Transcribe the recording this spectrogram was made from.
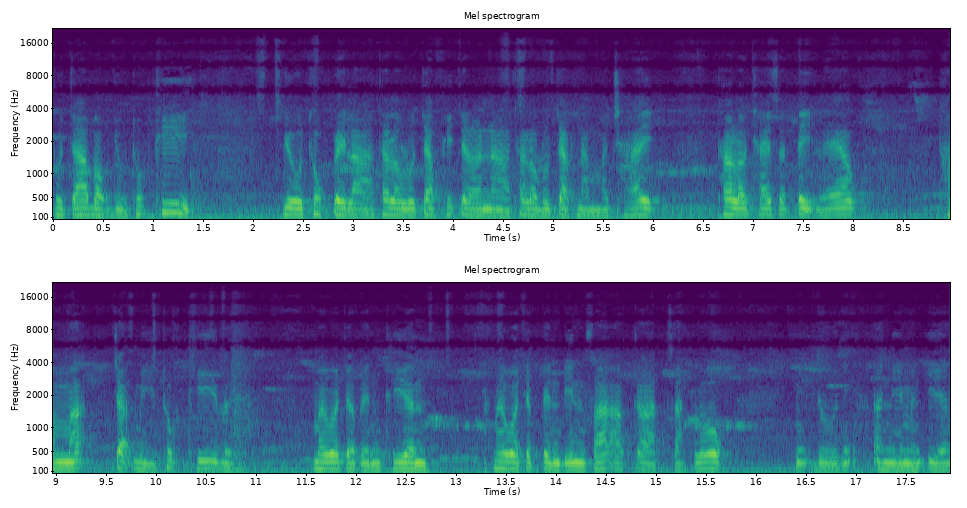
พระเจ้าบอกอยู่ทุกที่อยู่ทุกเวลา ถ้าเรารู้จักพิจารณา ถ้าเรารู้จักนำมาใช้ ถ้าเราใช้สติแล้ว ธรรมะจะมีทุกที่เลย ไม่ว่าจะเป็นเทียน ไม่ว่าจะเป็นดินฟ้าอากาศสัตว์โลกนี่ดูนี่อันนี้มันเอียง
